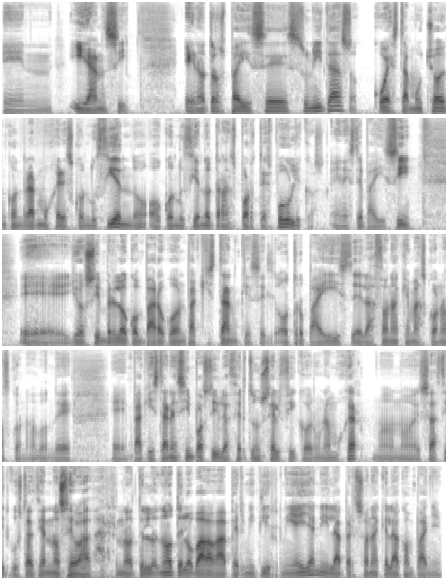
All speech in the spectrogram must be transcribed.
En Irán sí. En otros países sunitas cuesta mucho encontrar mujeres conduciendo o conduciendo transportes públicos. En este país sí. Eh, yo siempre lo comparo con Pakistán, que es el otro país de la zona que más conozco, ¿no? donde en eh, Pakistán es imposible hacerte un selfie con una mujer. No, no, esa circunstancia no se va a dar. No te, lo, no te lo va a permitir ni ella ni la persona que la acompañe.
